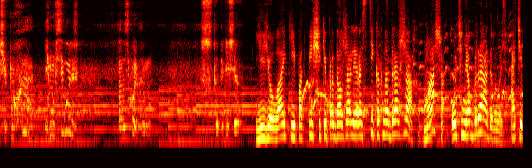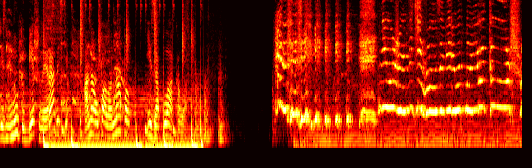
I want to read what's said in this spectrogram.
Чепуха! Ему всего лишь... а сколько ему? 150? Ее лайки и подписчики продолжали расти, как на дрожжах. Маша очень обрадовалась, а через минуту бешеной радости она упала на пол и заплакала. Неужели дьявол заберет мою душу?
